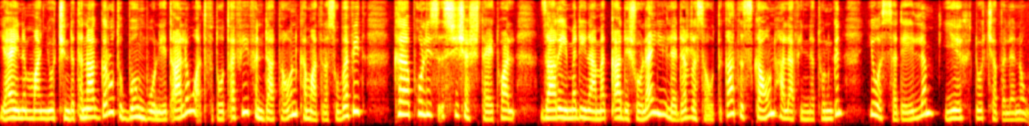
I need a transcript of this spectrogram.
የዓይን እማኞች እንደተናገሩት ቦምቡን የጣለው አጥፍቶ ጠፊ ፍንዳታውን ከማድረሱ በፊት ከፖሊስ ሲሸሽ ታይቷል። ዛሬ መዲና መቃዲሾ ላይ ለደረሰው ጥቃት እስካሁን ኃላፊነቱን ግን የወሰደ የለም። ይህ ዶቸቨለ ነው።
